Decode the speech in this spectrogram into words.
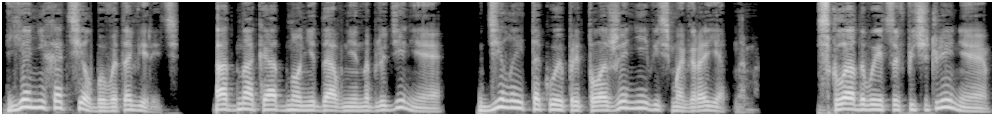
Я не хотел бы в это верить. Однако одно недавнее наблюдение делает такое предположение весьма вероятным. Складывается впечатление,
